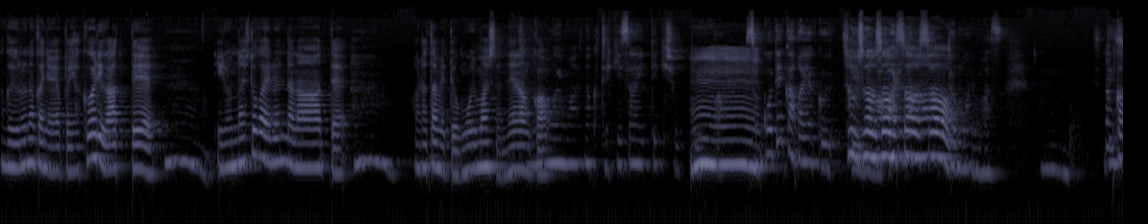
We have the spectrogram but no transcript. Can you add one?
うん。なんか世の中にはやっぱ役割があってうん。いろんな人がいるんだなってうん。改めて思いましたねなんか。思います。なんか適材適所ってういうか、ん。そこで輝くってそいううそうそうのがあるそうそうなって思います。うん、なんか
